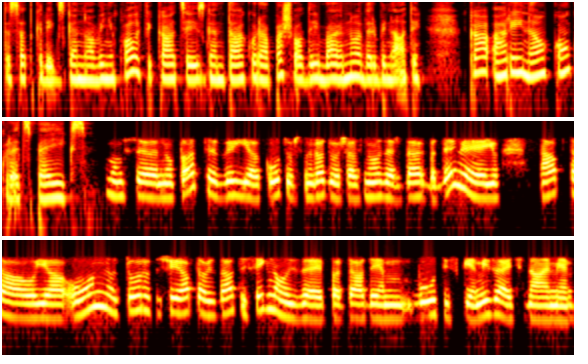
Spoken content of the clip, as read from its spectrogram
Tas atkarīgs gan no viņu kvalifikācijas, gan tā, kurā pašvaldībā ir nodarbināti, kā arī nav konkurētspējīgs. Mums eh, nu pat bija kultūras un radošās nozares darba devēju aptauja, un tur šie aptaujas dati signalizē par tādiem būtiskiem izaicinājumiem.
